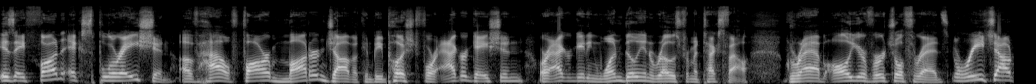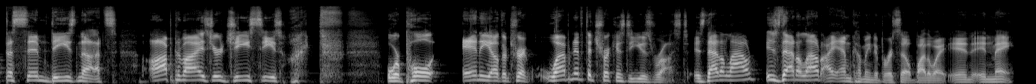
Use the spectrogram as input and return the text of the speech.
is a fun exploration of how far modern Java can be pushed for aggregation or aggregating 1 billion rows from a text file. Grab all your virtual threads, reach out to SIMD's nuts, optimize your GCs, or pull any other trick. What happened if the trick is to use Rust? Is that allowed? Is that allowed? I am coming to Brazil, by the way, in, in May.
